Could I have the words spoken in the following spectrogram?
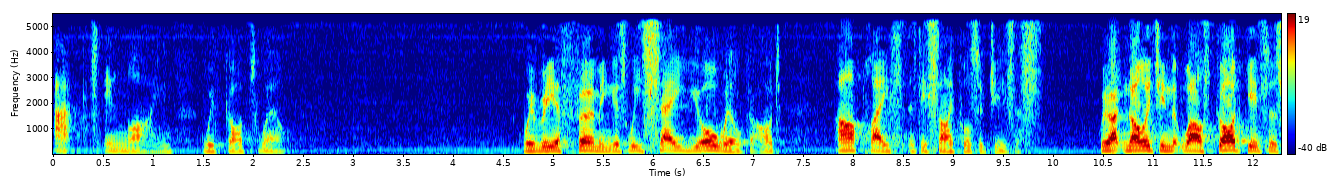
act in line with God's will. We're reaffirming as we say, Your will, God, our place as disciples of Jesus. We're acknowledging that whilst God gives us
